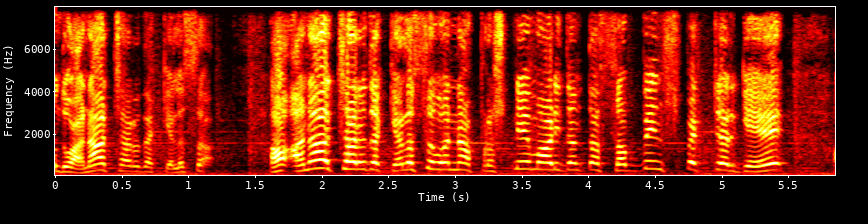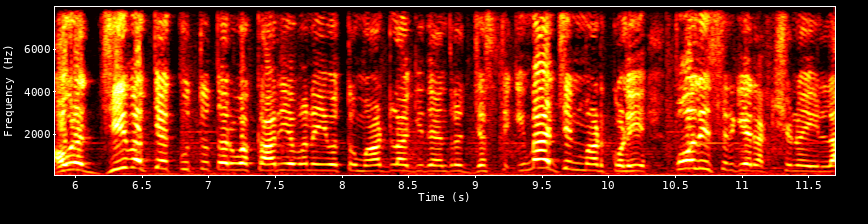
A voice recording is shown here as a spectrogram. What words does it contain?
ಒಂದು ಅನಾಚಾರದ ಕೆಲಸ. ಆ ಅನಾಚಾರದ ಕೆಲಸವನ್ನ ಪ್ರಶ್ನೆ ಮಾಡಿದಂತ ಸಬ್ ಇನ್ಸ್ಪೆಕ್ಟರ್ಗೆ ಅವರ ಜೀವಕ್ಕೆ ಕುತ್ತು ತರುವ ಕಾರ್ಯವನ್ನು ಇವತ್ತು ಮಾಡಲಾಗಿದೆ ಅಂದ್ರೆ ಜಸ್ಟ್ ಇಮ್ಯಾಜಿನ್ ಮಾಡ್ಕೊಳ್ಳಿ. ಪೊಲೀಸರಿಗೆ ರಕ್ಷಣೆ ಇಲ್ಲ.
